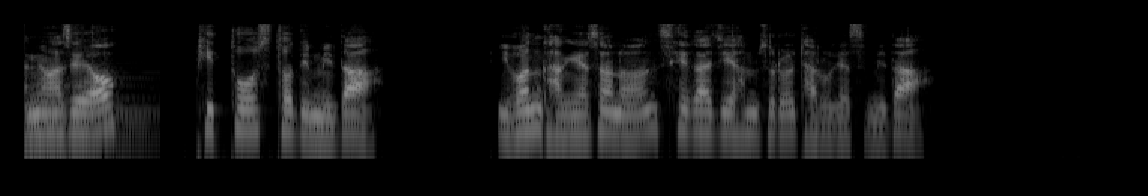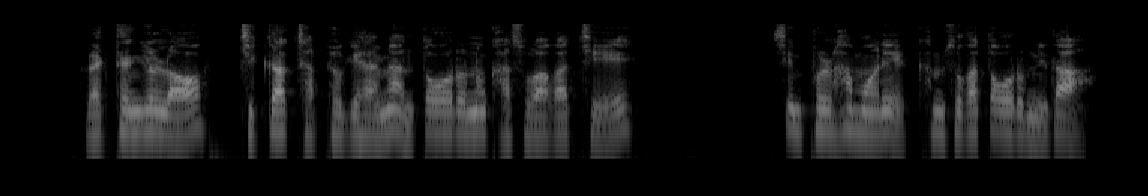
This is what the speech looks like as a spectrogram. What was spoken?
안녕하세요. 피토 스터디입니다. 이번 강의에서는 세 가지 함수를 다루겠습니다. 렉탱귤러 직각 좌표기 하면 떠오르는 가수와 같이 심플 하모닉 함수가 떠오릅니다.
